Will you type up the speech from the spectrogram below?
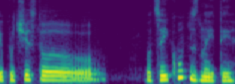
Типу, чисто оцей куб знайти?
